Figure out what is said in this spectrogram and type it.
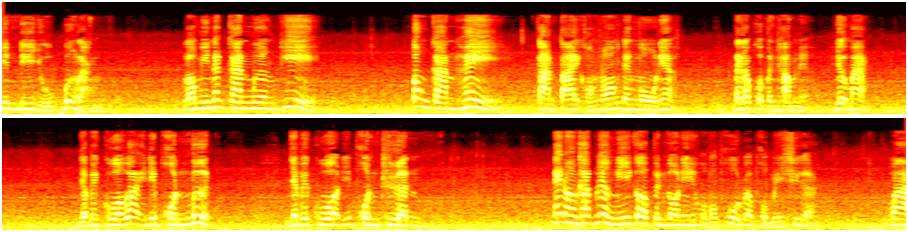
ยินดีอยู่เบื้องหลัง เรามีนักการเมืองที่ต้องการให้การตายของน้องแตงโมเนี่ย ได้รับความเป็นธรรมเนี่ยเยอะมาก อย่าไปกลัวว่าอิทธิพลมืด อย่าไปกลัวอิทธิพลเถื่อน แน่นอนครับเรื่องนี้ก็เป็นกรณีที่ผมมาพูดว่าผมไม่เชื่อ ว่า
